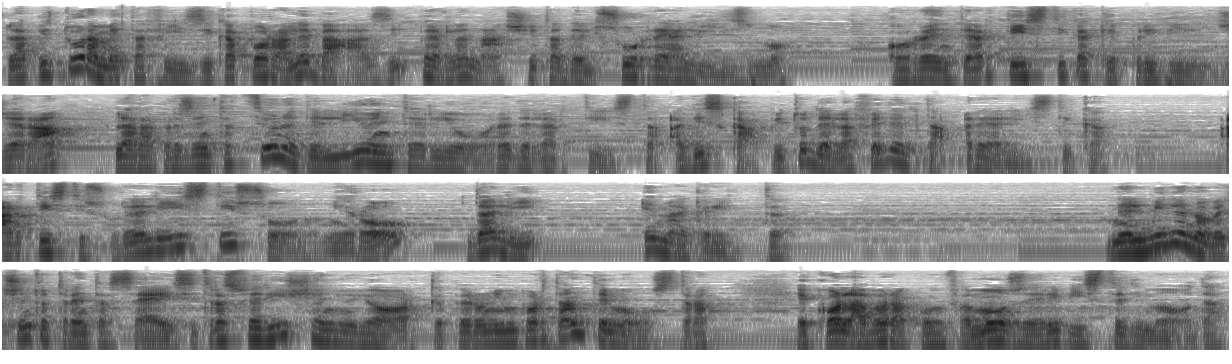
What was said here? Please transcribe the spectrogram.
La pittura metafisica porrà le basi per la nascita del surrealismo, corrente artistica che privilegerà la rappresentazione dell'io interiore dell'artista a discapito della fedeltà realistica. Artisti surrealisti sono Miro, Dalí e Magritte. Nel 1936 si trasferisce a New York per un'importante mostra e collabora con famose riviste di moda.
